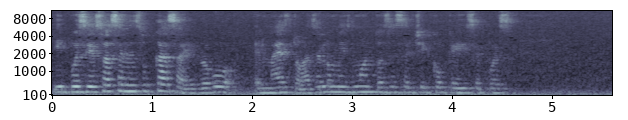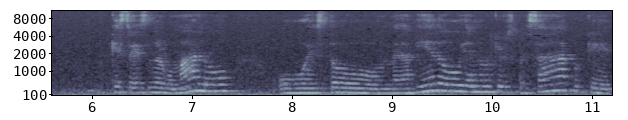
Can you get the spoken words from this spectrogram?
Y pues si eso hacen en su casa y luego el maestro hace lo mismo, entonces el chico que dice, pues, que estoy haciendo algo malo, o esto me da miedo, ya no lo quiero expresar porque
